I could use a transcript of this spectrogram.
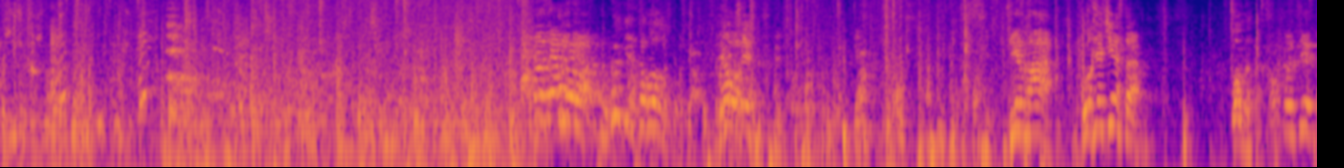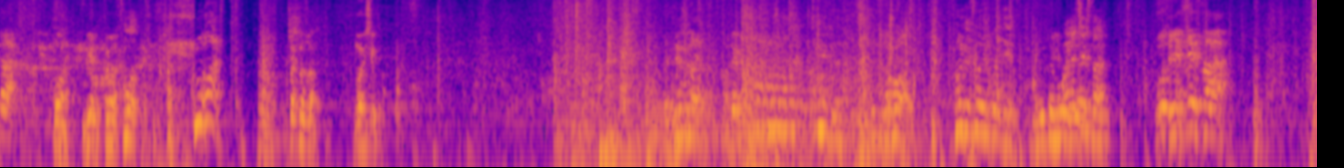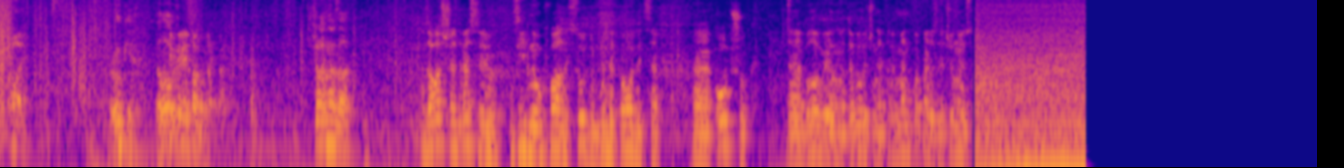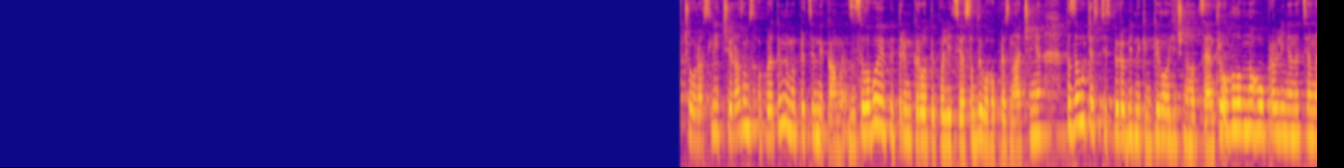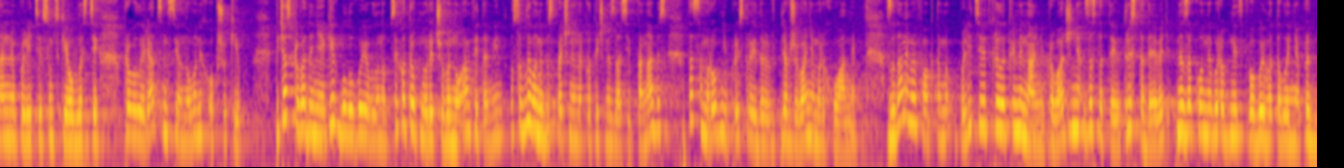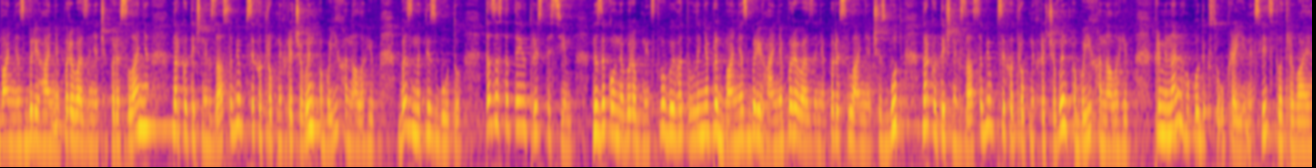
Подожди, еще даже надо, чтобы потом будет включить. Чисто! Кухня чисто! Комната. Балкон чисто! Комната. Дверь открывай. Флот. Флот! Шаг назад. Ну, Ноги шире. Сколько человек войдет? Валя чисто. Чисто! Руки. Руки собой. Шаг назад. За вашою адресою, згідно ухвали суду, буде проводитися е, обшук. Е, було виявлено та вилучено фрагмент паперу з речовною Вчора слідчі разом з оперативними працівниками за силової підтримки роти поліції особливого призначення та за участі співробітників кінологічного центру головного управління національної поліції в Сумській області провели ряд санкціонованих обшуків, під час проведення яких було виявлено психотропну речовину амфетамін, особливо небезпечний наркотичний засіб канабіс та саморобні пристрої для- вживання марихуани. За даними фактами, у поліції відкрили кримінальні провадження за статтею 309 незаконне виробництво, виготовлення, придбання, зберігання, перевезення чи пересилання наркотичних засобів, психотропних речовин або їх аналогів без мети збуту, та за статтею 307 незаконне виробництво, виготовлення, придбання, зберігання, перевезення, пересилання чи збут наркотичних засобів, психотропних речовин або їх аналогів Кримінального кодексу України. Слідство триває.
